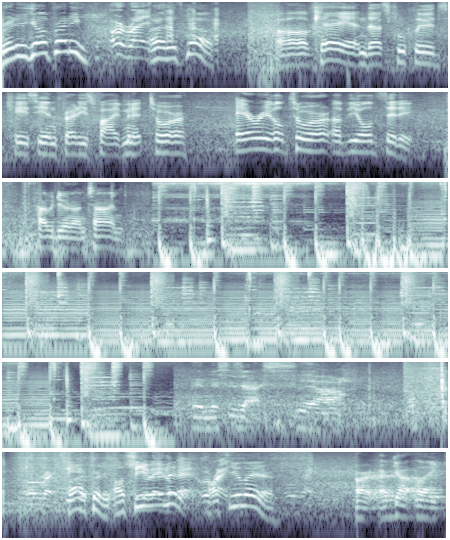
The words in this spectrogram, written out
Ready to go, Freddie? All right. All right, let's go. okay, and thus concludes Casey and Freddie's five minute tour, aerial tour of the old city. How are we doing on time? And this is us. Yeah. All right. All right, Freddie, I'll see, See you, you in a later, minute. okay? I'll right. see you later. All right, I've got like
